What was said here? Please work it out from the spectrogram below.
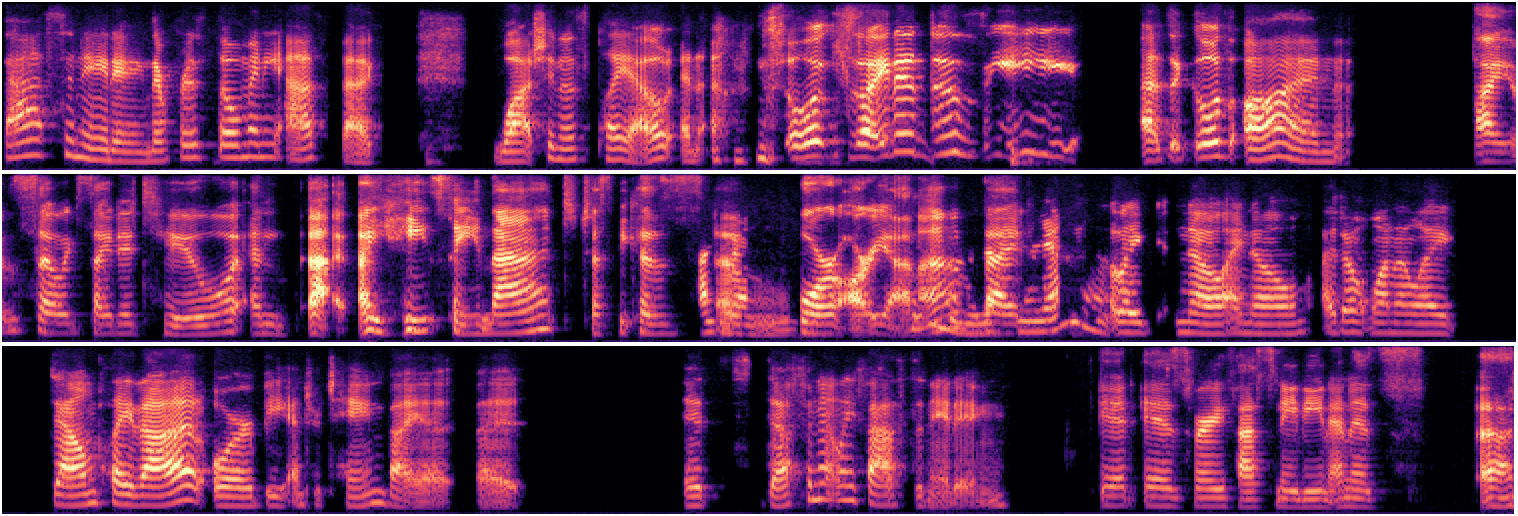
fascinating. There were so many aspects watching this play out and i'm so excited to see as it goes on i am so excited too and i, I hate saying that just because of poor ariana but yeah like no i know i don't want to like downplay that or be entertained by it but it's definitely fascinating. It is very fascinating and it's uh,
